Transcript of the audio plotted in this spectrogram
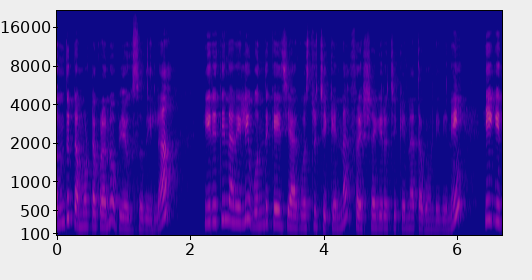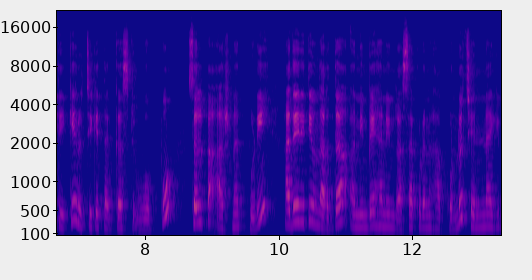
ಒಂದು ಟೊಮೊಟೊಗಳನ್ನು ಉಪಯೋಗಿಸೋದಿಲ್ಲ. ಈ ರೀತಿ ನಾನಿಲ್ಲಿ ಒಂದು ಕೆ ಜಿ ಆಗುವಷ್ಟು ಚಿಕನ್ನ ಫ್ರೆಶ್ ಆಗಿರೋ ಚಿಕನ್ನ ತೊಗೊಂಡಿದ್ದೀನಿ. ಹೀಗಿದ್ದಕ್ಕೆ ರುಚಿಗೆ ತಕ್ಕಷ್ಟು ಉಪ್ಪು, ಸ್ವಲ್ಪ ಅರ್ಶಿನದ ಪುಡಿ, ಅದೇ ರೀತಿ ಒಂದು ಅರ್ಧ ನಿಂಬೆಹಣ್ಣಿನ ರಸ ಕೂಡ ಹಾಕ್ಕೊಂಡು ಚೆನ್ನಾಗಿ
